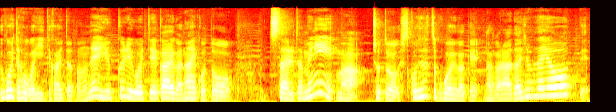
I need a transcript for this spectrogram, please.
動いた方がいいって書いてあったのでゆっくり動いて害がないことを伝えるためにまあちょっと少しずつ声かけながら大丈夫だよって。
